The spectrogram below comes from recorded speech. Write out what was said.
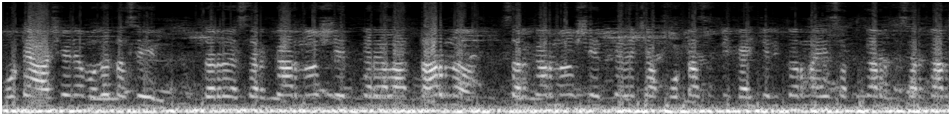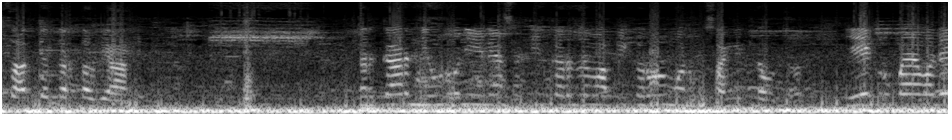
मोठ्या आशेने असेल तर सरकारनं शेतकऱ्याला तारणं सरकारनं शेतकऱ्याच्या पोटासाठी काहीतरी करणं हे सरकार सरकारचं आद्य कर्तव्य आहे. सरकार निवडून येण्यासाठी कर्जमाफी करून म्हणून सांगितलं होतं. एक रुपयामध्ये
